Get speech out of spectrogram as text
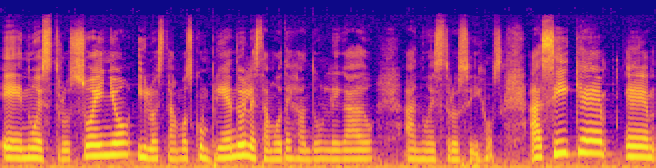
eh, nuestro sueño y lo estamos cumpliendo y le estamos dejando un legado a nuestros hijos. Así que eh,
